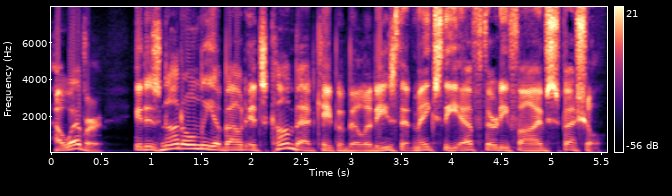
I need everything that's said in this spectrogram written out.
However, it is not only about its combat capabilities that makes the F-35 special.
